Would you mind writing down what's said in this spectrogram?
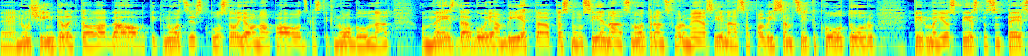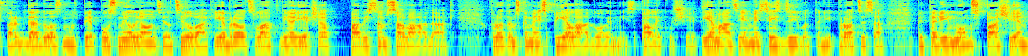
nu, šī intelektuālā galva tika nocirsta, plus vēl jaunā paudze, kas tika nogalināta. Un mēs dabūjām vietā, kas mums ienāca, notransformējās, ienāca pavisam citu kultūru. Pirmajos 15 pēcpar gados mums pie pusmiljonas jau cilvēki iebrauc Latvijā iekšā pavisam savādāki. Protams, ka mēs pielāgojamies, palikušie, iemācījāmies izdzīvot tajā procesā, bet arī mums pašiem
